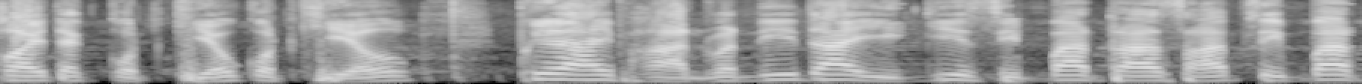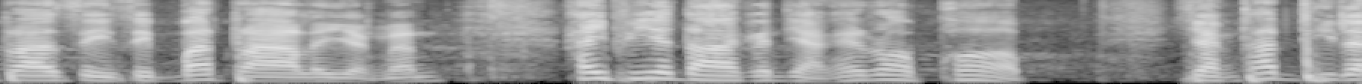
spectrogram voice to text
คอยแต่กดเขียวกดเขียว เพื่อให้ผ่านวันนี้ได้อีก 20 มาตรา 30 มาตรา 40 มาตราอะไรอย่างนั้น ให้พิจารณากันอย่างให้รอบคอบ อย่างท่านธีร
